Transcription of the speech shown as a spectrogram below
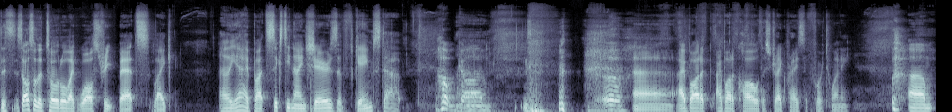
it's also the total like Wall Street bets. Like, oh yeah, I bought sixty nine shares of GameStop. Oh God. Um. Uh, I bought a I bought a call with a strike price of 420. Um,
